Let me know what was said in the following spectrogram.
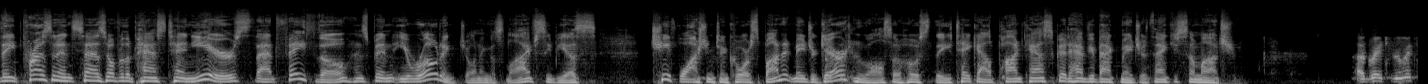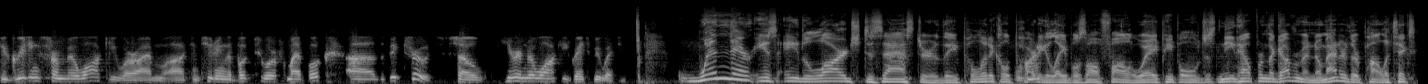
The president says over the past 10 years that faith, though, has been eroding. Joining us live, CBS Chief Washington correspondent, Major Garrett, who also hosts the Takeout podcast. Good to have you back, Major. Thank you so much. Uh, great to be with you. Greetings from Milwaukee, where I'm uh, continuing the book tour for my book, uh, The Big Truth. So, here in Milwaukee, great to be with you. When there is a large disaster, the political mm-hmm. party mm-hmm. labels all fall away. People just need help from the government, no matter their politics.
